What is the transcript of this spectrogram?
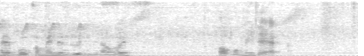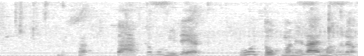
แพ้พวกคอมเมนอื่นๆพี่น้องเอ้ยพอบ่มีแดดสักตากกับบ่มีแดดโอ้ยตกมาในหลายมื้อแล้ว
